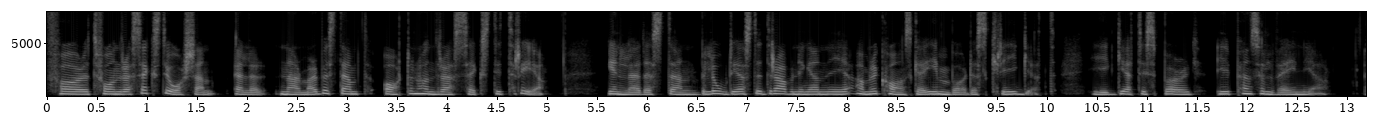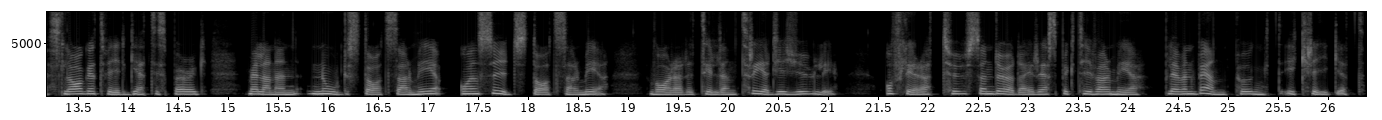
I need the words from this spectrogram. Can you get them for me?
För 260 år sedan, eller närmare bestämt 1863, inleddes den blodigaste drabbningen i amerikanska inbördeskriget i Gettysburg i Pennsylvania. Slaget vid Gettysburg mellan en nordstatsarmé och en sydstatsarmé varade till den 3 juli och flera tusen döda i respektive armé blev en vändpunkt i kriget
